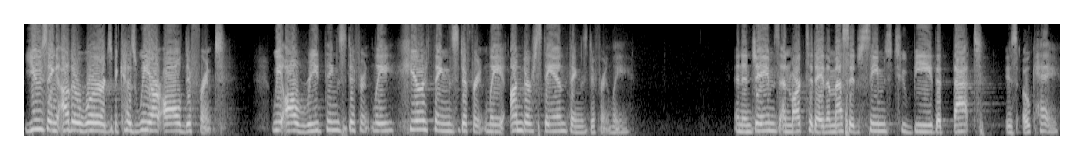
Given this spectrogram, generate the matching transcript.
Using other words because we are all different. We all read things differently, hear things differently, understand things differently. And in James and Mark today, the message seems to be that that is okay.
